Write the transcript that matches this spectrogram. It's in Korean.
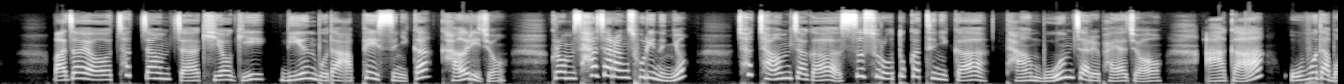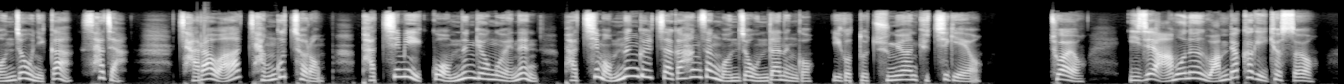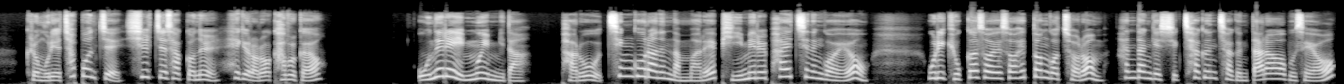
맞아요. 첫 자음자 기억이 니은보다 앞에 있으니까 가을이죠. 그럼 사자랑 소리는요? 첫 자음자가 스스로 똑같으니까 다음 모음자를 봐야죠. 아가 오보다 먼저 오니까 사자. 자라와 장구처럼 받침이 있고 없는 경우에는 받침 없는 글자가 항상 먼저 온다는 거. 이것도 중요한 규칙이에요. 좋아요. 이제 암호는 완벽하게 익혔어요. 그럼 우리의 첫 번째 실제 사건을 해결하러 가볼까요? 오늘의 임무입니다. 바로 친구라는 낱말의 비밀을 파헤치는 거예요. 우리 교과서에서 했던 것처럼 한 단계씩 차근차근 따라와 보세요.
